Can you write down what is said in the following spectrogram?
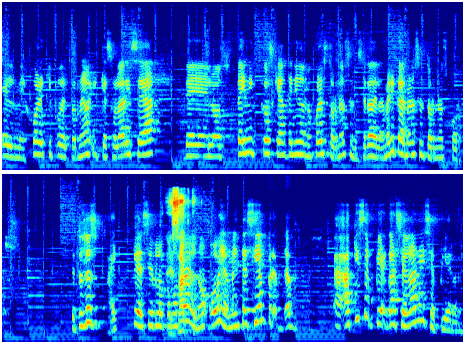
el mejor equipo del torneo y que Solari sea de los técnicos que han tenido mejores torneos en la historia de la América, al menos en torneos cortos. Entonces, hay que decirlo como tal, ¿no? Obviamente siempre, aquí se, se gana y se pierde.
